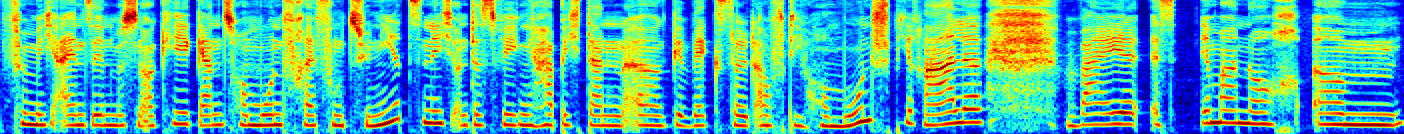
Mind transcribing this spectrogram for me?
für mich einsehen müssen, okay, ganz hormonfrei funktioniert's nicht und deswegen habe ich dann äh, gewechselt auf die Hormonspirale, weil es immer noch ähm,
